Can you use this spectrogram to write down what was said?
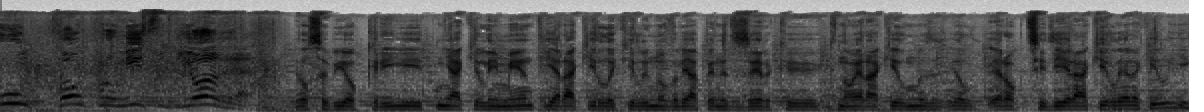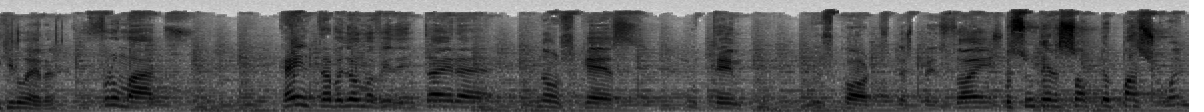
um compromisso de honra. Ele sabia o que queria e tinha aquilo em mente e era aquilo, aquilo e não valia a pena dizer que, que não era aquilo, mas ele era o que decidia, era aquilo, era aquilo e aquilo era. Formados, quem trabalhou uma vida inteira não esquece o tempo dos cortes das pensões. O assunto era só Pedro Passos Coelho,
